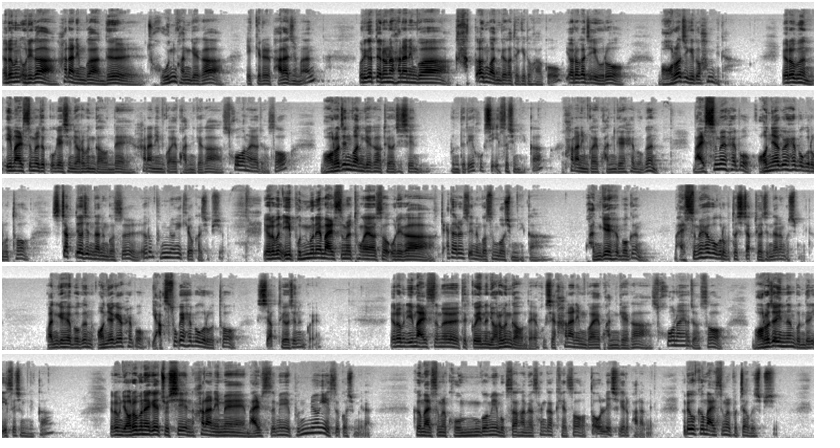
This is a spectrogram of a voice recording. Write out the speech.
여러분 우리가 하나님과 늘 좋은 관계가 있기를 바라지만 우리가 때로는 하나님과 가까운 관계가 되기도 하고 여러 가지 이유로 멀어지기도 합니다. 여러분, 이 말씀을 듣고 계신 여러분 가운데 하나님과의 관계가 소원하여져서 멀어진 관계가 되어지신 분들이 혹시 있으십니까? 하나님과의 관계 회복은 말씀의 회복, 언약의 회복으로부터 시작되어진다는 것을 여러분 분명히 기억하십시오. 여러분 이 본문의 말씀을 통하여서 우리가 깨달을 수 있는 것은 무엇입니까? 관계 회복은 말씀의 회복으로부터 시작되어진다는 것입니다. 관계 회복은 언약의 회복, 약속의 회복으로부터 시작되어지는 거예요. 여러분 이 말씀을 듣고 있는 여러분 가운데 혹시 하나님과의 관계가 소원하여져서 멀어져 있는 분들이 있으십니까? 여러분 여러분에게 주신 하나님의 말씀이 분명히 있을 것입니다. 그 말씀을 곰곰이 묵상하며 생각해서 떠올리시기를 바랍니다. 그리고 그 말씀을 붙잡으십시오.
